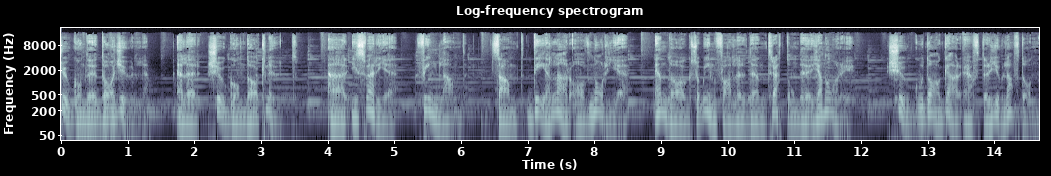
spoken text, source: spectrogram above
Tjugonde dag jul, eller tjugondag Knut, är i Sverige, Finland samt delar av Norge en dag som infaller den 13 januari, 20 dagar efter julafton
